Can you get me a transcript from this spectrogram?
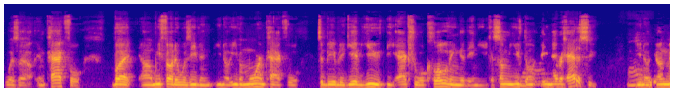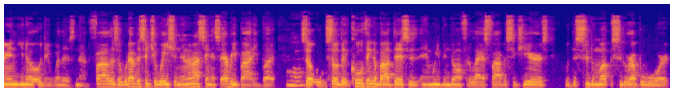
was uh, impactful, but um, we felt it was even you know even more impactful to be able to give youth the actual clothing that they need because some youth don't they never had a suit mm-hmm. you know, young men, you know, they, whether it's not fathers or whatever the situation. And I'm not saying it's everybody, but mm-hmm. so so the cool thing about this is, and we've been doing for the last five or six years with the Suit 'em Up, Suit Her Up Award,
